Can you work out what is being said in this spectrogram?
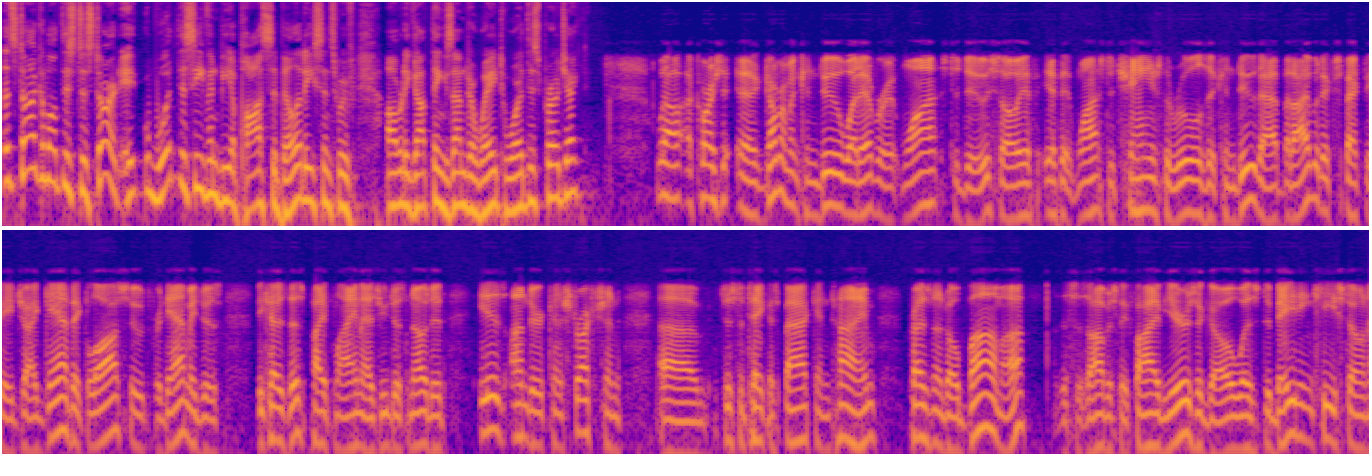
Let's talk about this to start. It, would this even be a possibility since we've already got things underway toward this project? Well, of course, uh, government can do whatever it wants to do. So if, if it wants to change the rules, it can do that. But I would expect a gigantic lawsuit for damages because this pipeline, as you just noted, is under construction. Uh, just to take us back in time, President Obama, this is obviously five years ago, was debating Keystone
